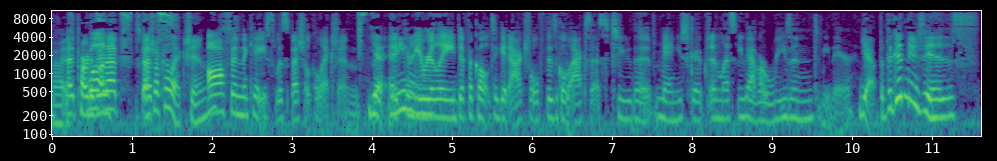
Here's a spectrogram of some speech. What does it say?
Uh, it's Uh, part well, of their that's special that's collection. Often the case with special collections. Yeah, it can be really difficult to get actual physical access to the manuscript unless you have a reason to be there. Yeah, but the good news is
